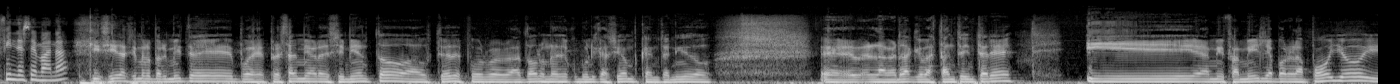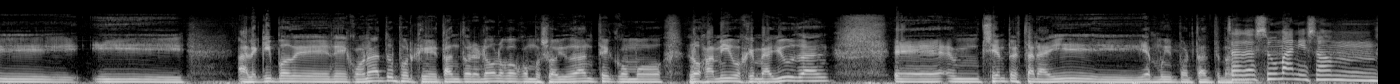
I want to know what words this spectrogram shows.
fin de, semana. Quisiera, si me lo permite, pues expresar mi agradecimiento a ustedes por a todos los medios de comunicación que han tenido, eh, la verdad que bastante interés y a mi familia por el apoyo y al equipo de, de, Conatus, porque tanto el enólogo como su ayudante, como los amigos que me ayudan, eh, mm, siempre están ahí y es muy importante para Todos suman y son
